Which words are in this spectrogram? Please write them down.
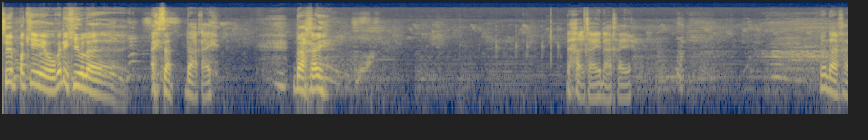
Triple ชื่อปะคิวไม่ได้คิวเลย ไอสัตว์ด่าใครด่าใครด่าใครด่าใครเรื่อด่าใคร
